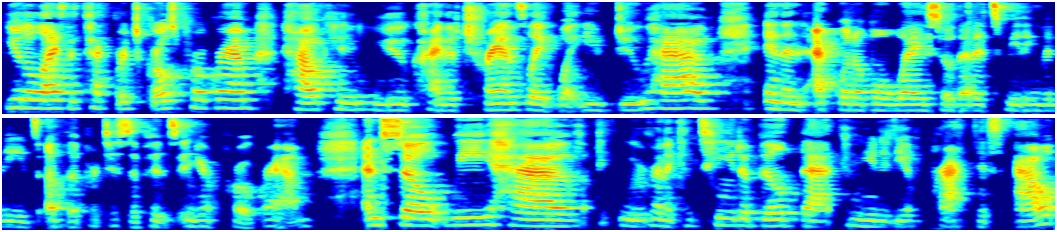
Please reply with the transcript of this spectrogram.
utilize the TechBridge Girls program? How can you kind of translate what you do have in an equitable way so that it's meeting the needs of the participants in your program? And so we have, we're going to continue to build that community of practice out.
